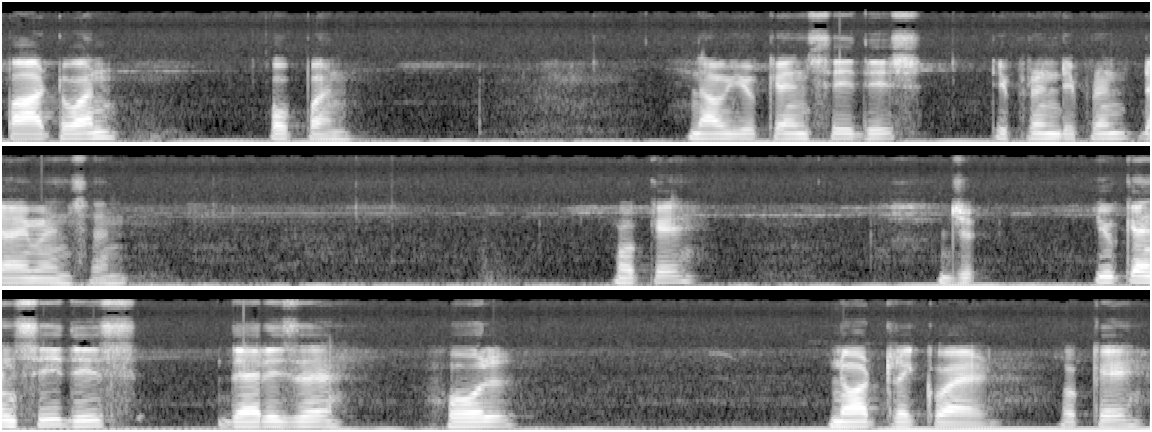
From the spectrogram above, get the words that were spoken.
part 1 open. Now you can see this different different dimension. Okay? You can see this there is a hole not required. Okay?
